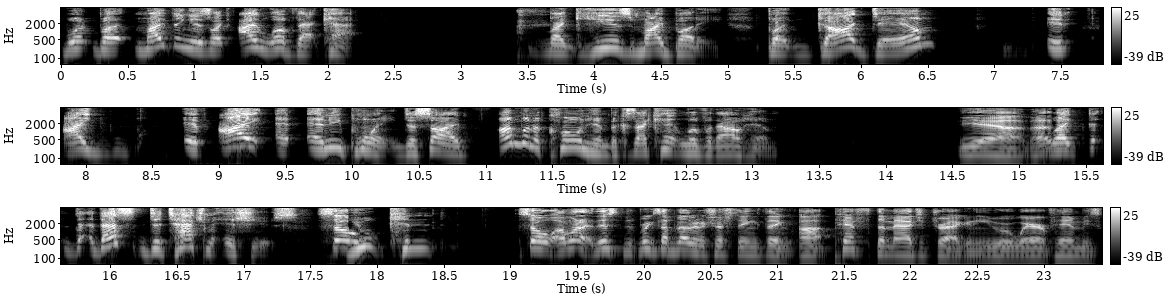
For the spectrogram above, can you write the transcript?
What but my thing is like I love that cat. Like he is my buddy. But goddamn, it I if I at any point decide I'm gonna clone him because I can't live without him. yeah. That, Like th- th- that's detachment issues. so You can so I want to. This brings up another interesting thing. Uh, Piff the Magic Dragon. Are you aware of him? He's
